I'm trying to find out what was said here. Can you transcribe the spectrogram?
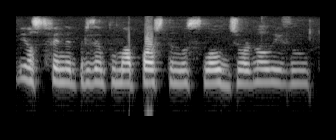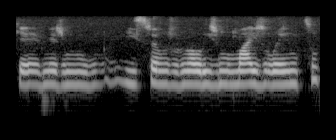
Eles defendem, por exemplo, uma aposta no slow journalism, que é mesmo isso é um jornalismo mais lento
